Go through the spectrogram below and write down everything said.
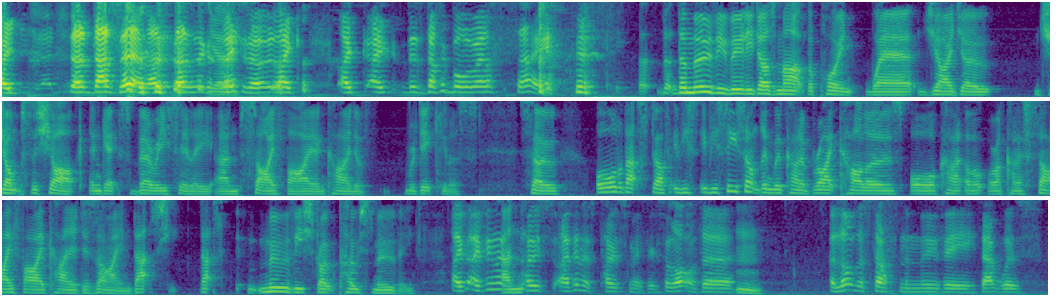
I that, that's it. That's, that's the explanation. Like I, I there's nothing more else to say. the, the movie really does mark the point where G.I. Joe jumps the shark and gets very silly and sci-fi and kind of ridiculous. So all of that stuff, if you if you see something with kind of bright colours or kind of or a kind of sci-fi kind of design, that's that's movie stroke post movie. I, I think that's And- post. I think that's post movie because a lot of the Hmm. A lot of the stuff in the movie that was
